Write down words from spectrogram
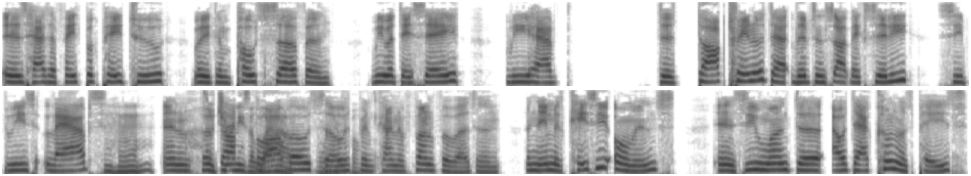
is has a Facebook page too, where you can post stuff and read what they say. We have the dog trainer that lives in Salt Lake City, Sea Breeze Labs, Mm-hmm. and her So dog Journey's lab. Bravo. So Wonderful. it's been kind of fun for us. And her name is Casey Owens, and she runs the Outback Colonel's page.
